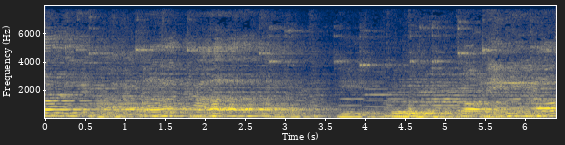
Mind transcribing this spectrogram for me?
売 Oh.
